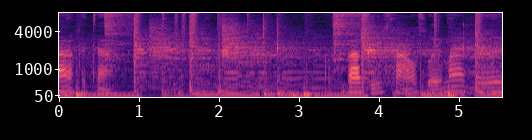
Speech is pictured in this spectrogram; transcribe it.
มากเลยจ้ะดอกชบาสีขาวสวยมากเลย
